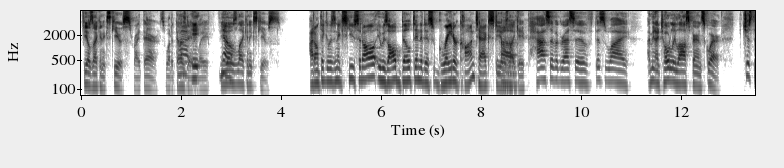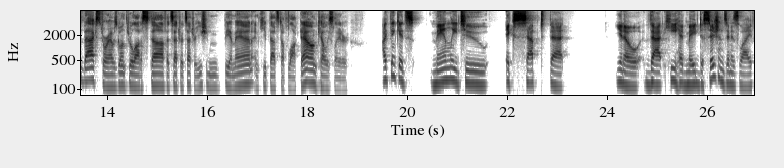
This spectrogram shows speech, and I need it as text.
feels like an excuse right there. It's what it does, Uh, David it- Lee. no. Feels like an excuse. I don't think it was an excuse at all. It was all built into this greater context. Feels of- like a passive aggressive. This is why. I mean, I totally lost fair and square. Just the backstory. I was going through a lot of stuff, et cetera, et cetera. You should be a man and keep that stuff locked down, Kelly Slater. I think it's manly to accept that you know that he had made decisions in his life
